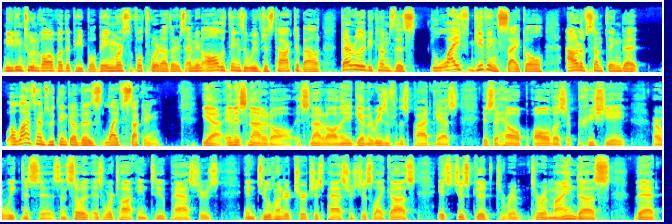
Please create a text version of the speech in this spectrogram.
needing to involve other people, being merciful toward others. I mean, all the things that we've just talked about, that really becomes this life giving cycle out of something that a lot of times we think of as life sucking. Yeah, and it's not at all. It's not at all. And again, the reason for this podcast is to help all of us appreciate our weaknesses. And so, as we're talking to pastors in 200 churches, pastors just like us, it's just good to re- to remind us that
